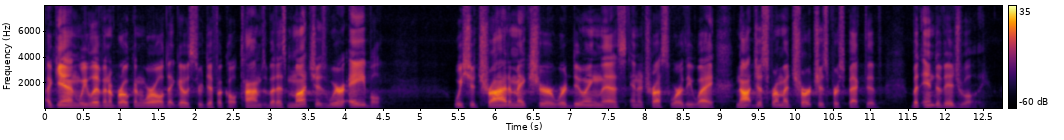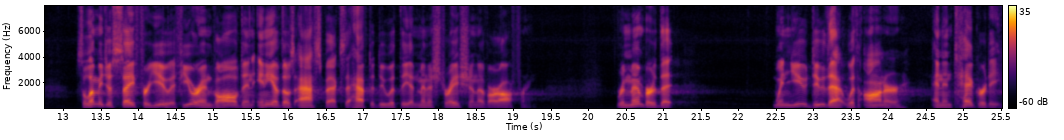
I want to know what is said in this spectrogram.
again, we live in a broken world that goes through difficult times, but as much as we're able, we should try to make sure we're doing this in a trustworthy way, not just from a church's perspective, but individually. So let me just say for you if you are involved in any of those aspects that have to do with the administration of our offering, remember that when you do that with honor and integrity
